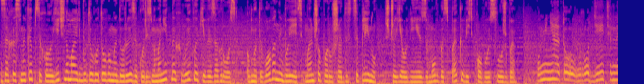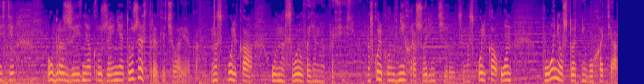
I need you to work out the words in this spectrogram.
Захисники психологічно мають бути готовими до ризику різноманітних викликів і загроз. Вмотивований боєць менше порушує дисципліну, що є однією з умов безпеки військової служби. Меняет о- род деятельности, образ жизни, окружение. Это уже стресс для человека. Насколько он освоил военную профессию, насколько он в ней хорошо ориентируется, насколько он понял, что от него хотят,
